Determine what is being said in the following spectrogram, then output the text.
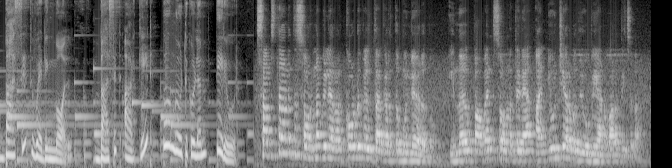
Basith wedding mall Basith arcade Poonkottukulam Tirur. സംസ്ഥാനത്ത് സ്വർണവില റെക്കോർഡുകൾ തകർത്ത് മുന്നേറുന്നു. ഇന്ന് പവൻ സ്വർണത്തിന് അഞ്ഞൂറ്റി അറുപത് രൂപയാണ് വർദ്ധിച്ചത്.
